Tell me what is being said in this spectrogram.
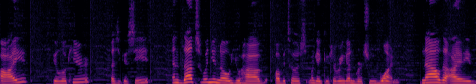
eye. If you look here, as you can see, and that's when you know you have Obito's Mangekyou Sharingan version 1. Now that I've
